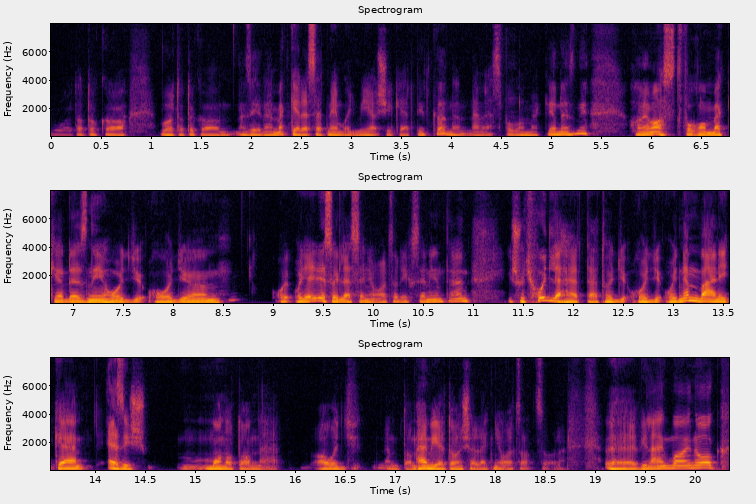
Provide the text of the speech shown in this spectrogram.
voltatok, a, voltatok a, az éven. Megkérdezhetném, hogy mi a sikertitka, nem, nem ezt fogom megkérdezni, hanem azt fogom megkérdezni, hogy, hogy hogy, hogy egyrészt, hogy lesz-e nyolcadik szerinted, és hogy hogy lehet, tehát hogy, hogy, hogy nem válik-e ez is monotonná ahogy nem tudom, Hamilton se lett nyolcadszor világbajnok.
